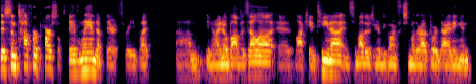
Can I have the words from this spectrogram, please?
there's some tougher parcels. They have land up there at three, but um, you know, I know Bob Vazella at La Cantina and some others are going to be going for some other outdoor dining. And,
